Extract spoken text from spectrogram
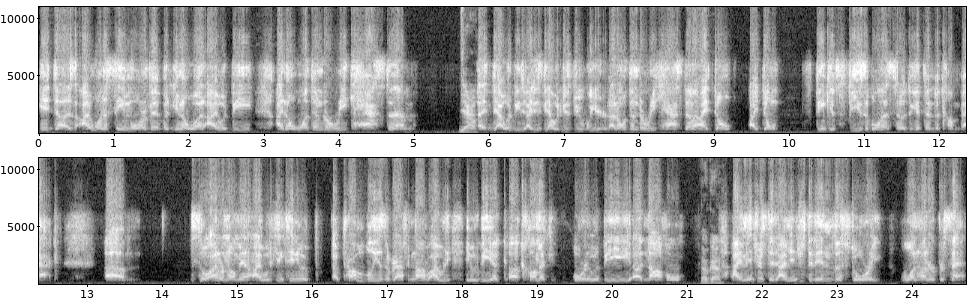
it does. I want to see more of it, but you know what? I would be. I don't want them to recast them. Yeah. I, that would be. I just that would just be weird. I don't want them to recast them. I don't. I don't think it's feasible necessarily to get them to come back. Um, so I don't know, man. I would continue it probably is a graphic novel. I would. It would be a, a comic or it would be a novel. Okay. I'm interested. I'm interested in the story, 100. percent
